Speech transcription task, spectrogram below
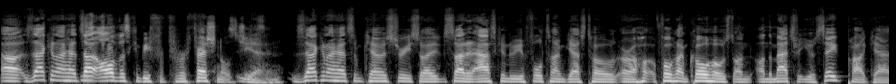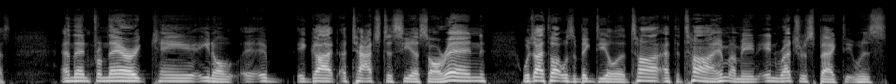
Uh, Zach and I had some, Not all of us can be for professionals, Jason. yeah. Zach and I had some chemistry, so I decided to ask him to be a full time guest host or a full time co host on on the Match Fit USA podcast. And then from there it came, you know, it, it got attached to CSRN, which I thought was a big deal at the time. At the time, I mean, in retrospect, it was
